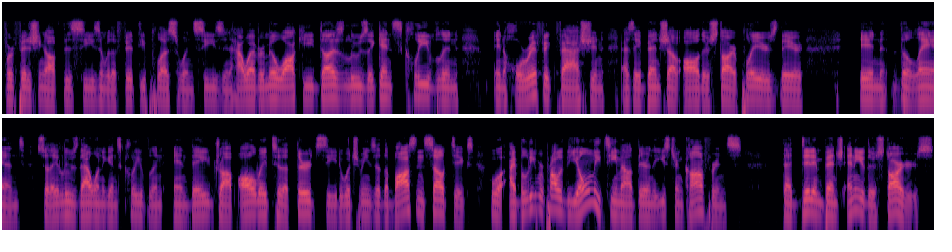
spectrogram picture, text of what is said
for finishing off this season with a 50 plus win season. However, Milwaukee does lose against Cleveland in horrific fashion as they bench out all their star players there in the land. So they lose that one against Cleveland and they drop all the way to the third seed, which means that the Boston Celtics, who I believe were probably the only team out there in the Eastern Conference that didn't bench any of their starters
